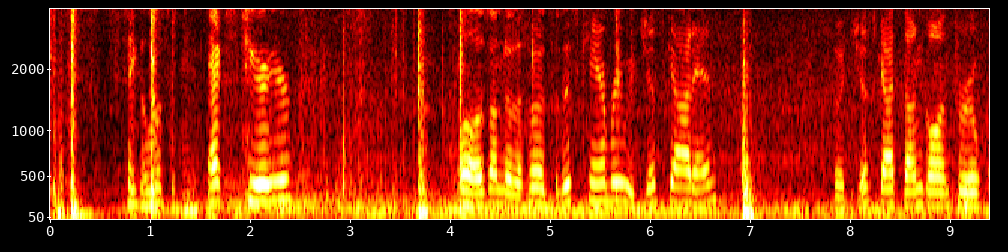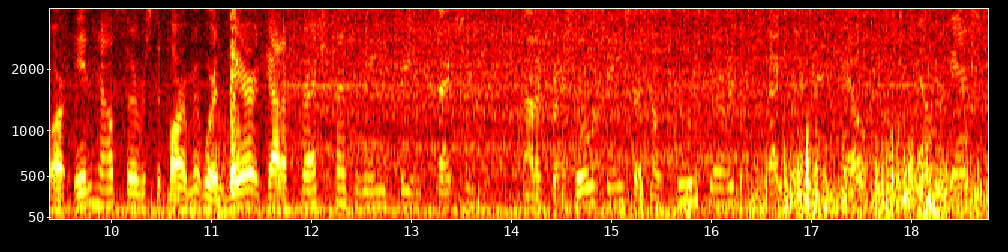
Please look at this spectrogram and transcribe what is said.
Let's take a look exterior. Well, it's under the hood. So this Camry we just got in. So it just got done going through our in-house service department where there it got a fresh Pennsylvania state inspection, got a fresh oil change, so it comes fully serviced, inspected, and ready to go. The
